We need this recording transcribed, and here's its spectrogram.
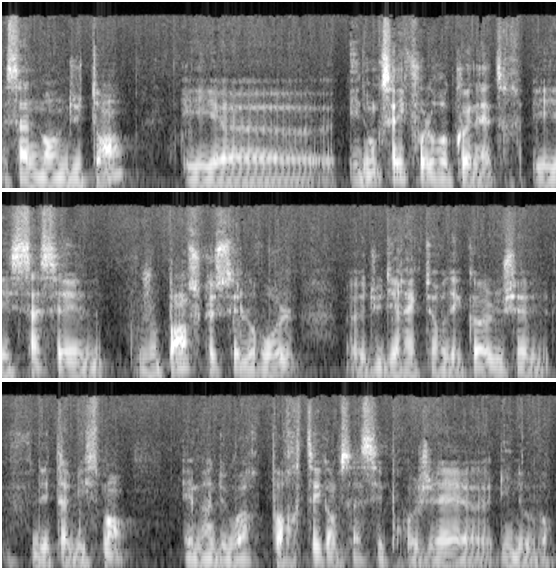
ça demande du temps, et, euh, et, donc ça il faut le reconnaître, et ça c'est, je pense que c'est le rôle euh, du directeur d'école, du chef d'établissement, et ben de devoir porter comme ça ces projets innovants.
